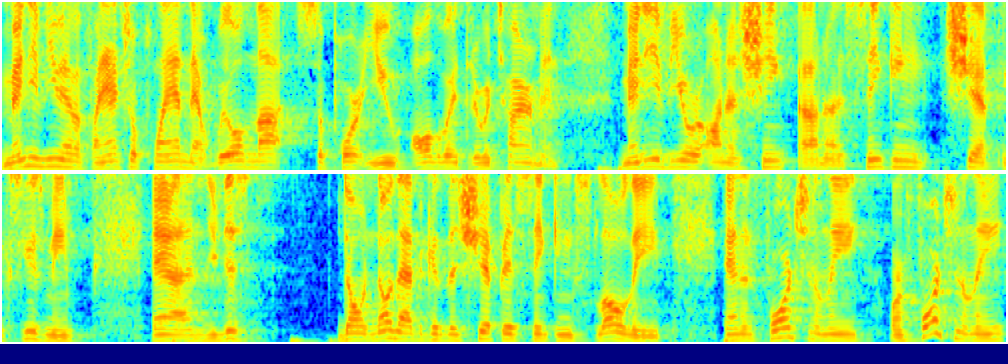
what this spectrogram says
Many of you have a financial plan that will not support you all the way through retirement. Many of you are on a, shink, on a sinking ship, excuse me, and you just don't know that because the ship is sinking slowly. And unfortunately, or fortunately,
